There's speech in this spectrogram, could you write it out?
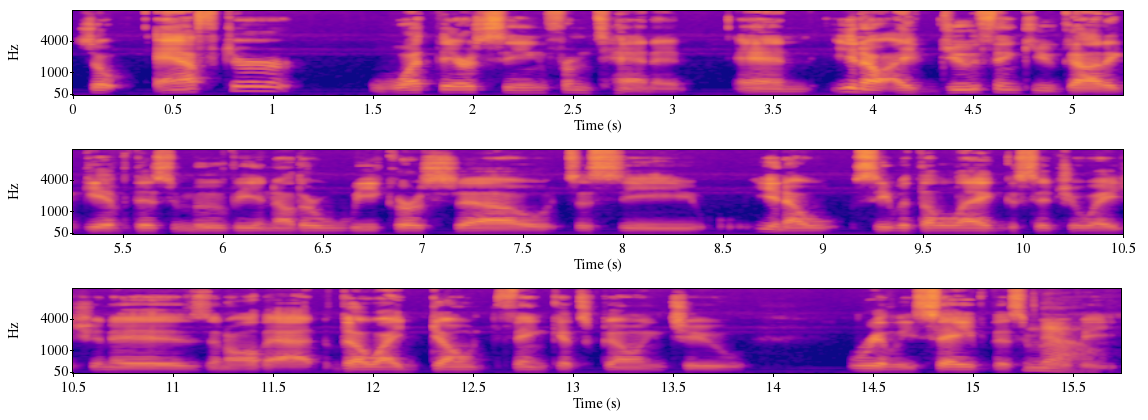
So after what they're seeing from Tenet, and you know, I do think you got to give this movie another week or so to see, you know, see what the leg situation is and all that. Though I don't think it's going to really save this No. movie.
